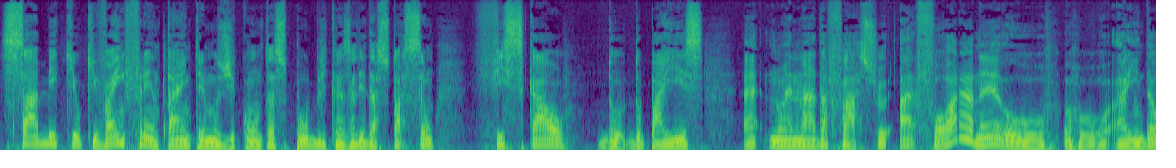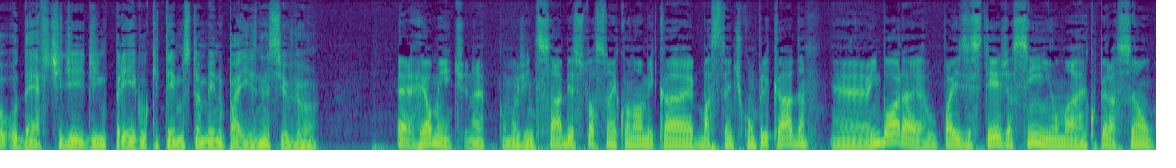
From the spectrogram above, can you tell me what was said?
sabe que o que vai enfrentar em termos de contas públicas, ali da situação fiscal do, do país, é, não é nada fácil. Ah, fora né, o, o, ainda o déficit de, de emprego que temos também no país, né, Silvio? É, realmente, né? Como a gente sabe, a situação econômica é bastante complicada. É, embora o país esteja, sim, em uma recuperação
